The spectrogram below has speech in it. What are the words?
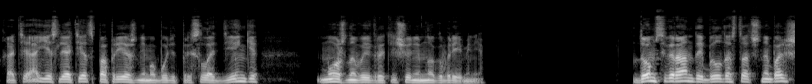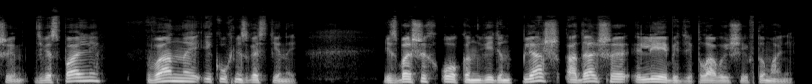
хотя, если отец по-прежнему будет присылать деньги, можно выиграть еще немного времени. Дом с верандой был достаточно большим. Две спальни, ванная и кухня с гостиной. Из больших окон виден пляж, а дальше лебеди, плавающие в тумане.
